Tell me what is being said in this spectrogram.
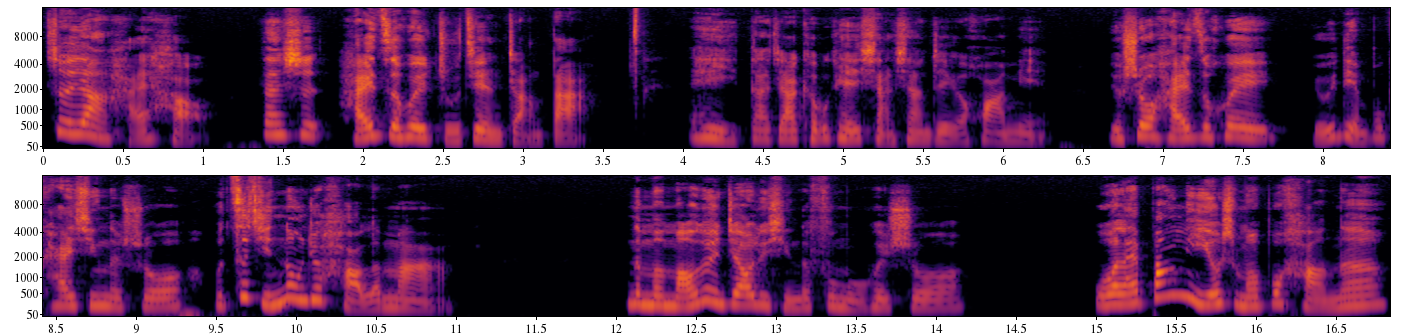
这样还好，但是孩子会逐渐长大。哎，大家可不可以想象这个画面？有时候孩子会有一点不开心的说：“我自己弄就好了嘛。”那么矛盾焦虑型的父母会说：“我来帮你有什么不好呢？”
